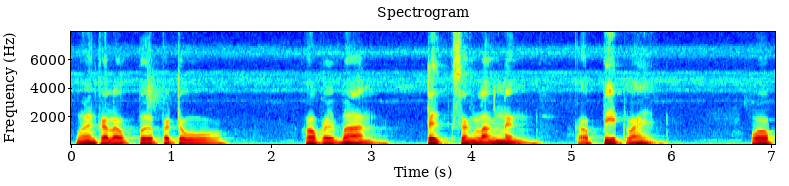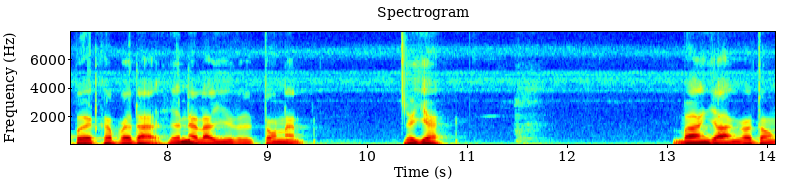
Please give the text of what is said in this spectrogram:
เหมือนกับเราเปิดประตู เข้าไปบ้าน ตึกสังหลังหนึ่ง ก็ปิดไว้ พอเปิดเข้าไปได้ เห็นอะไรอยู่ตรงนั้นเยอะแยะ บางอย่างก็ต้อง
